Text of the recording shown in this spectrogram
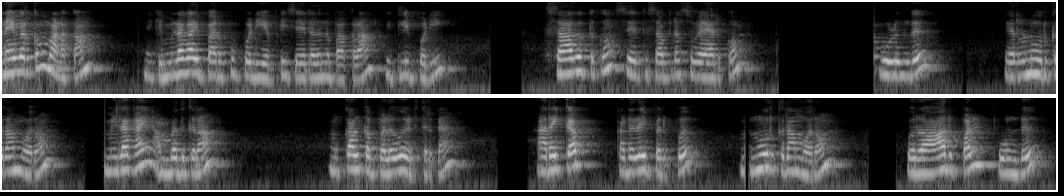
அனைவருக்கும் வணக்கம். இன்றைக்கி மிளகாய் பருப்பு பொடி எப்படி செய்கிறதுன்னு பார்க்கலாம். இட்லி பொடி. சாதத்துக்கும் சேர்த்து சாப்பிட சுவையாக இருக்கும். உளுந்து இரநூறு கிராம் வரும். மிளகாய் ஐம்பது கிராம். முக்கால் கப் அளவு எடுத்திருக்கேன். அரை கப் கடலைப்பருப்பு நூறு கிராம் வரும். ஒரு ஆறு பல் பூண்டு.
